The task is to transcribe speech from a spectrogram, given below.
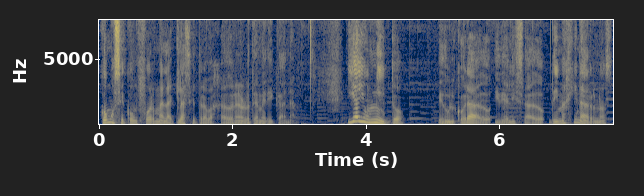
cómo se conforma la clase trabajadora norteamericana. Y hay un mito edulcorado, idealizado, de imaginarnos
